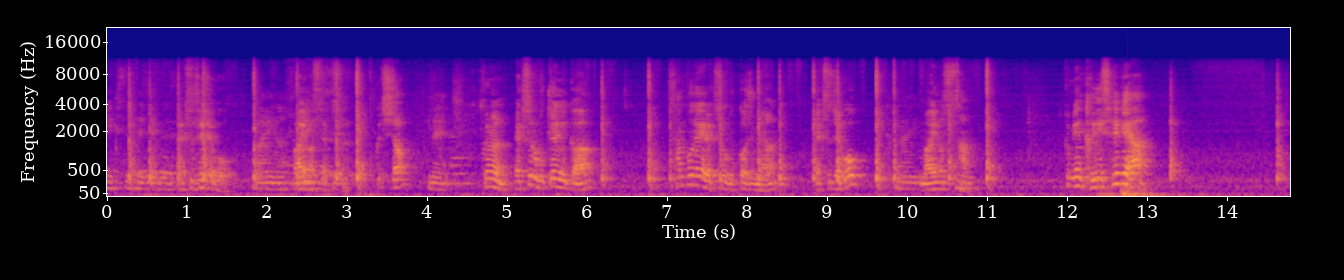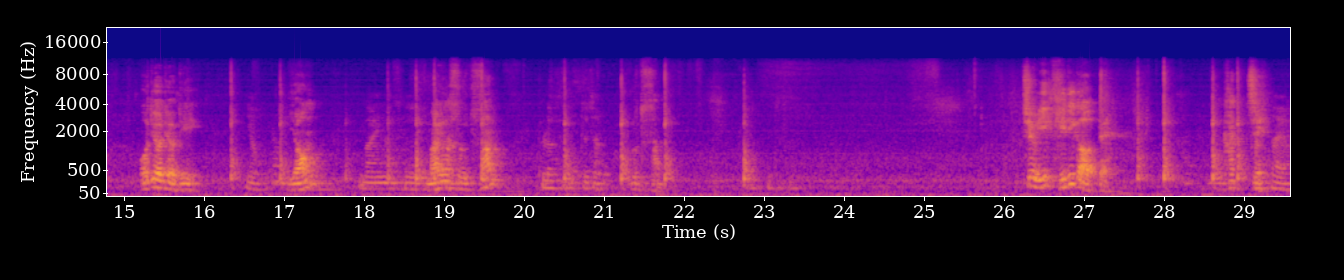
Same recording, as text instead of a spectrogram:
x 세제곱. x 세제곱 마이너스 마이너스 x. 끝이죠? 네. 그러면 x로 묶여니까 3분의 1 x로 묶어주면 x제곱 마이너스 3 그럼 얘는 근이 3개야? 어디 어디 어디? 0 0 마이너스 마이너스 루트 3 플러스 2장 루트 3 지금 이 길이가 어때? 같지? 같아요.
